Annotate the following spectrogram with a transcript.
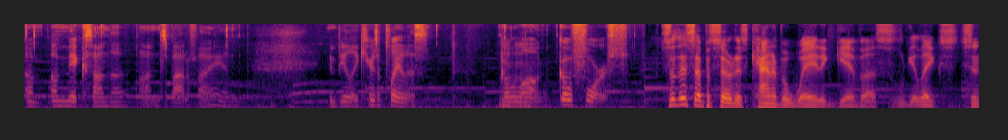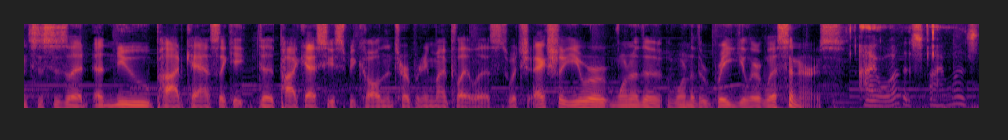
a, a mix on the on Spotify, and and be like, "Here's a playlist. Go along, go forth." So this episode is kind of a way to give us like since this is a, a new podcast, like it, the podcast used to be called "Interpreting My Playlist," which actually you were one of the one of the regular listeners. I was, I was.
